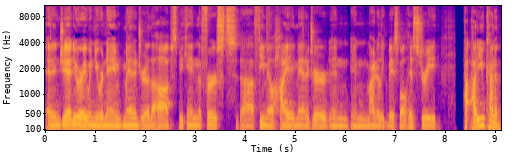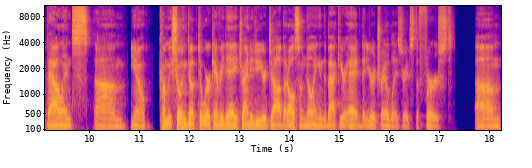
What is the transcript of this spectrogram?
And in January, when you were named manager of the Hops, became the first uh, female high A manager in in minor league baseball history. How, how do you kind of balance, um, you know, coming showing up to work every day, trying to do your job, but also knowing in the back of your head that you're a trailblazer. It's the first. Um,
